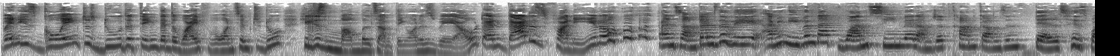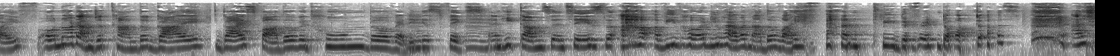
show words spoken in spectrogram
when he's going to do the thing that the wife wants him to do, he'll just mumble something on his way out, and that is funny, you know. And sometimes the way, I mean, even that one scene where Amjad Khan comes and tells his wife, or not Amjad Khan, the guy, guy's father with whom the wedding is fixed, and he comes and says, "Ah, "We've heard you have another wife and three different daughters." And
